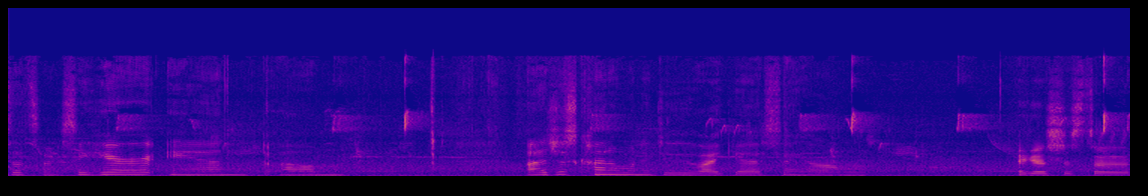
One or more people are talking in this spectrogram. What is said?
guys, it's Lexi here, and um, I just kind of want to do, I guess, um, I guess just a,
